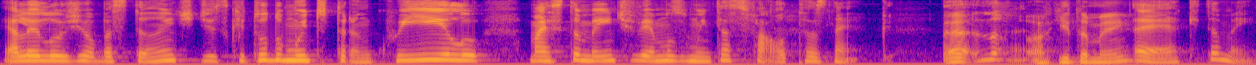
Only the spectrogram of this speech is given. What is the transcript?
Ela elogiou bastante, disse que tudo muito tranquilo, mas também tivemos muitas faltas, né? É, não, aqui também. É, aqui também.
